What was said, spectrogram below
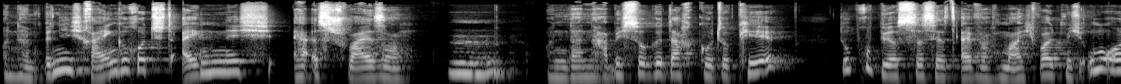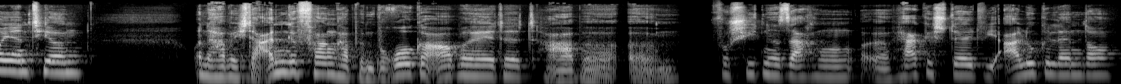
Und dann bin ich reingerutscht, eigentlich, er ist Schweißer. Und dann habe ich so gedacht, gut, okay, du probierst das jetzt einfach mal. Ich wollte mich umorientieren. Und da habe ich da angefangen, habe im Büro gearbeitet, habe ähm, verschiedene Sachen äh, hergestellt, wie Alugeländer.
